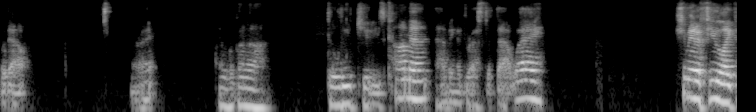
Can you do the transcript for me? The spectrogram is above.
without. All right. And we're going to delete Judy's comment, having addressed it that way. She made a few like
